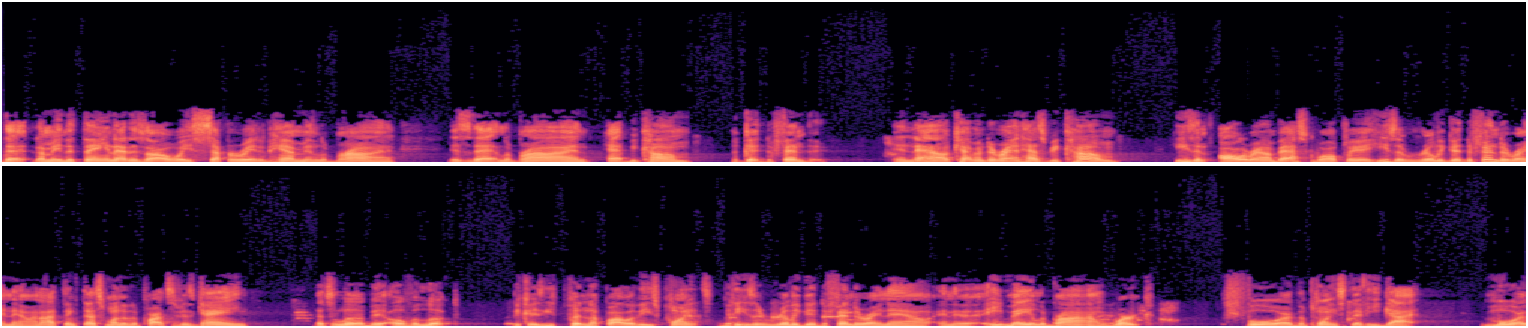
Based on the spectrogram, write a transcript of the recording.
that. I mean, the thing that has always separated him and LeBron is that LeBron had become a good defender. And now Kevin Durant has become he's an all-around basketball player. He's a really good defender right now, and I think that's one of the parts of his game that's a little bit overlooked because he's putting up all of these points. But he's a really good defender right now, and uh, he made LeBron work for the points that he got more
